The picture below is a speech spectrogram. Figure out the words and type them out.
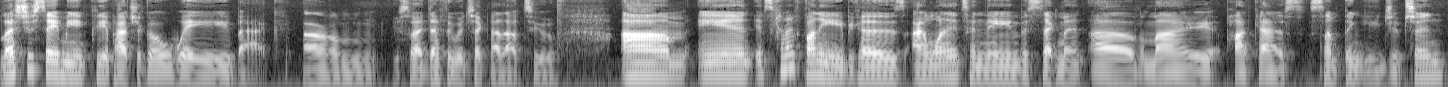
let's just say me and Cleopatra go way back. Um, so I definitely would check that out too. Um, and it's kind of funny because I wanted to name this segment of my podcast something Egyptian,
